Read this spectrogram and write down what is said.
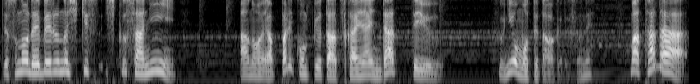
で、そのレベルの低さに、あの、やっぱりコンピューター使えないんだっていうふうに思ってたわけですよね。まあ、ただ、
